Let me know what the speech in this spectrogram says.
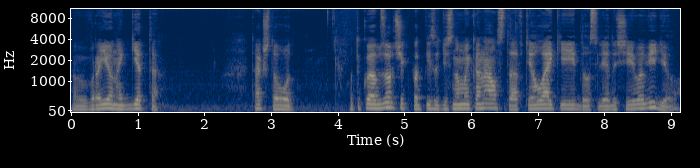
в районах гетто. Так что вот. Вот такой обзорчик. Подписывайтесь на мой канал, ставьте лайки. До следующего видео.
